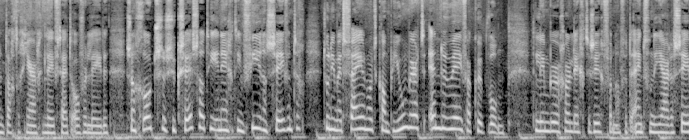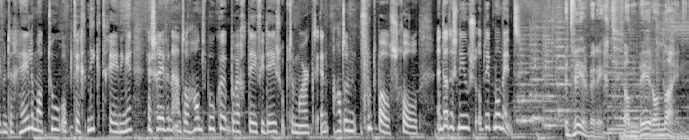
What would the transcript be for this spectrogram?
86-jarige leeftijd overleden. Zijn grootste succes had hij in 1974 toen hij met Feyenoord kampioen werd en de UEFA Cup won. De Limburger legde zich vanaf het eind van de jaren 70 helemaal toe op techniektrainingen. Hij schreef een aantal handboeken, bracht dvd's op de markt en had een voetbalschool. En dat is nieuws op dit moment. Het weerbericht van Weer Online.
